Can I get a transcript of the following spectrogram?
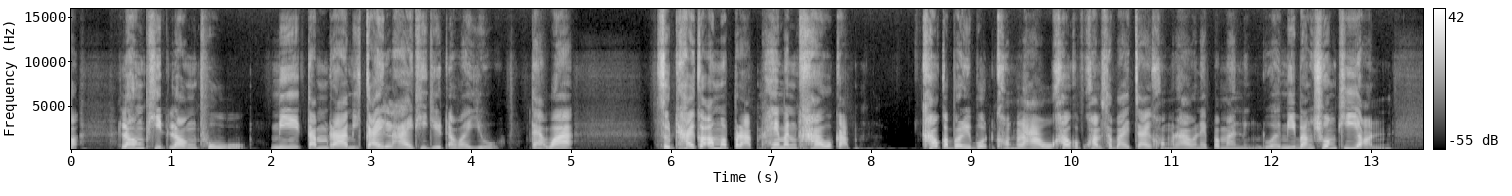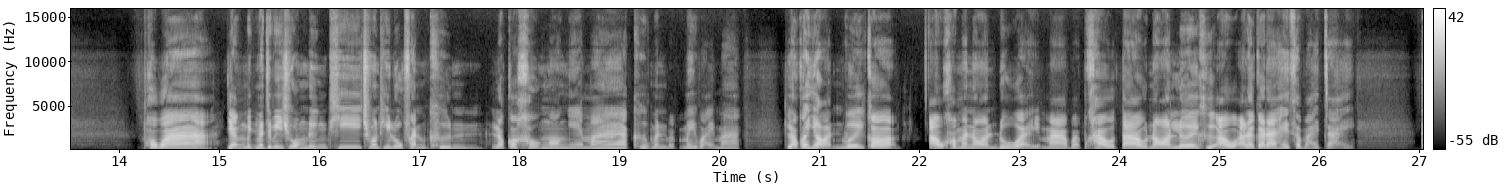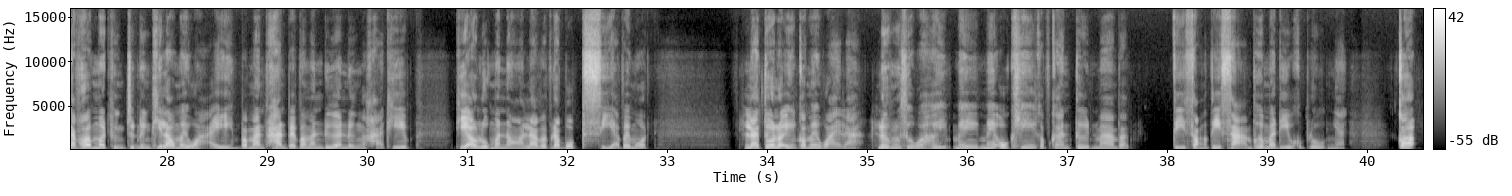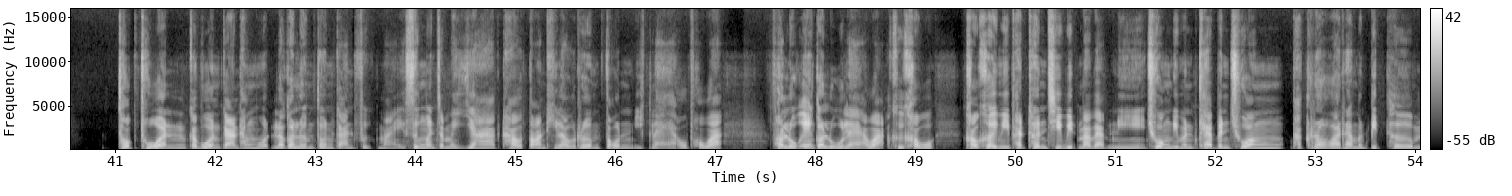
ลองผิดลองถูก มีตำรามีไกด์ไลน์ที่ยึดเอาไว้อยู่ แต่ว่าสุดท้ายก็เอามาปรับให้มันเข้ากับเข้ากับบริบทของเรา เข้ากับความสบายใจของเราในประมาณหนึ่งด้วย มีบางช่วงที่หย่อน เพราะว่าอย่างมันจะมีช่วงหนึ่งที่ช่วงที่ลูกฟันขึ้น แล้วก็เขางองแงมาก คือมันแบบไม่ไหวมาก เราก็หย่อนเว้ยก็ เอาเขามานอนด้วยมาแบบเข้าเต้านอนเลย คือเอาอะไรก็ได้ให้สบายใจ แต่พอมาถึงจุดหนึ่งที่เราไม่ไหว ประมาณผ่านไปประมาณเดือนหนึ่งค่ะ ที่ที่เอาลูกมานอนแล้วแบบระบบเสียไปหมด แล้วตัวเราเองก็ไม่ไหวละเริ่มรู้สึกว่าเฮ้ยไม่ไม่โอเคกับการตื่นมาแบบตีสองตีสามเพื่อมาดีลกับลูกเนี่ยก็ทบทวนกระบวนการทั้งหมด แล้วก็เริ่มต้นการฝึกใหม่ ซึ่งมันจะไม่ยากเท่าตอนที่เราเริ่มต้นอีกแล้ว เพราะว่าพอลูกเองก็รู้แล้วอะคือเขา เขาเคยมีแพทเทิร์นชีวิตมาแบบนี้ ช่วงนี้มันแค่เป็นช่วงพักร้อนอะเหมือนปิดเทอม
